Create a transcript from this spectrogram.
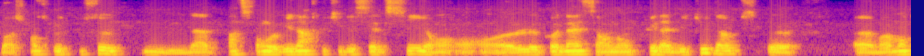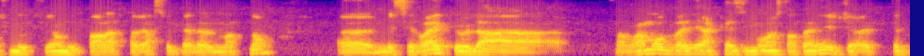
je pense que tous ceux, la participants webinaire qui utilisent celle-ci le connaissent et en ont pris l'habitude, hein, puisque euh, vraiment tous nos clients nous parlent à travers ce canal maintenant. Euh, mais c'est vrai que là, enfin, vraiment de manière quasiment instantanée, je dirais peut-être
